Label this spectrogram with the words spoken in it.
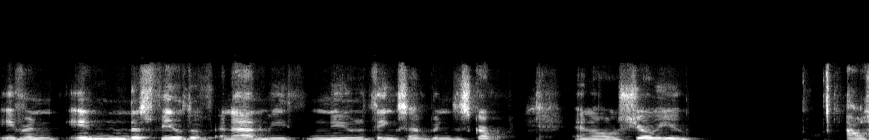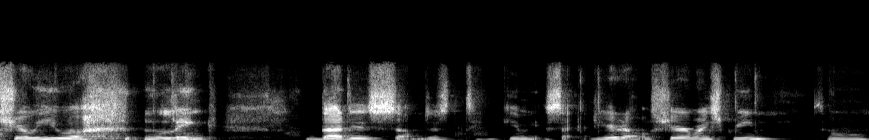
even in this field of anatomy, new things have been discovered, and I'll show you. I'll show you a link that is um, just give me a second here. I'll share my screen. So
